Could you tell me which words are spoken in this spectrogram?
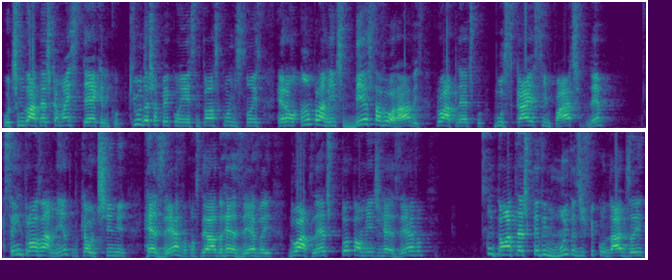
o time do Atlético é mais técnico que o da Chapecoense, então as condições eram amplamente desfavoráveis para o Atlético buscar esse empate, né? Sem entrosamento, porque é o time reserva, considerado reserva aí do Atlético, totalmente reserva. Então o Atlético teve muitas dificuldades aí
